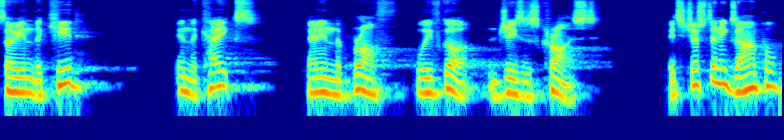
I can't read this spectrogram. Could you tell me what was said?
So in the kid, in the cakes, and in the broth, we've got Jesus Christ. It's just an example.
